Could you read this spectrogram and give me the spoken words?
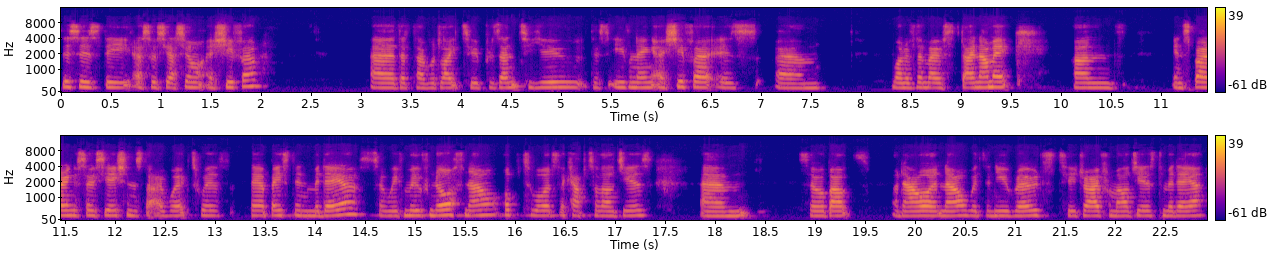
This is the Association Eshifa uh, that I would like to present to you this evening. Eshifa is um, one of the most dynamic and inspiring associations that I worked with. They are based in Medea, so we've moved north now up towards the capital Algiers. Um, so about an hour now with the new roads to drive from Algiers to Medea.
